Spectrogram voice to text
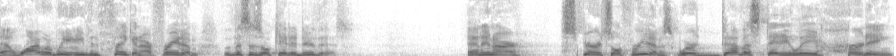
And why would we even think in our freedom, this is okay to do this? And in our spiritual freedoms, we're devastatingly hurting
